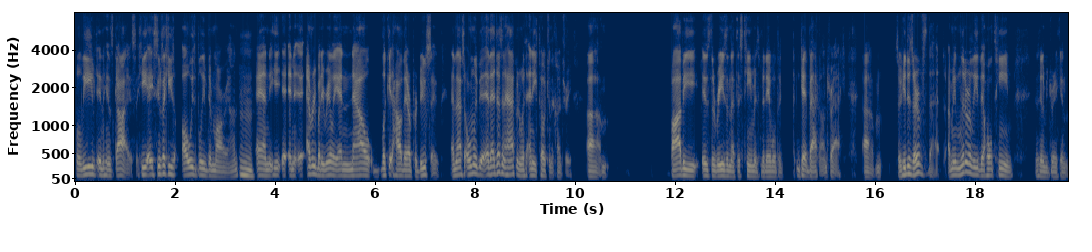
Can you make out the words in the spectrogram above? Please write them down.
believed in his guys. He it seems like he's always believed in Marreon Mhm. and he and everybody really and now look at how they're producing and that's only that doesn't happen with any coach in the country um Bobby is the reason that this team has been able to get back on track. Um, so he deserves that. I mean, literally, the whole team is going to be drinking.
